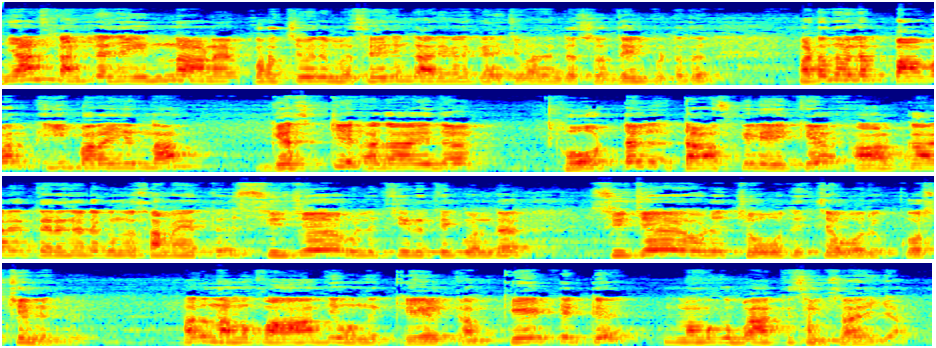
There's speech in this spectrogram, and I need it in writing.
ഞാൻ കണ്ടില്ല ഞാൻ ഇന്നാണ് കുറച്ചുപേര് മെസ്സേജും കാര്യങ്ങളൊക്കെ അയച്ചപ്പോൾ അതിന്റെ ശ്രദ്ധയിൽപ്പെട്ടത്. മറ്റൊന്നുമല്ല പവർ ഈ പറയുന്ന ഗസ്റ്റ് അതായത് ഹോട്ടൽ ടാസ്കിലേക്ക് ആൾക്കാരെ തിരഞ്ഞെടുക്കുന്ന സമയത്ത് സിജോയെ വിളിച്ചിരുത്തിക്കൊണ്ട് സിജോയോട് ചോദിച്ച ഒരു ക്വസ്റ്റ്യൻ ഉണ്ട്. അത് നമുക്ക് ആദ്യം ഒന്ന് കേൾക്കാം. കേട്ടിട്ട് നമുക്ക് ബാക്കി സംസാരിക്കാം.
